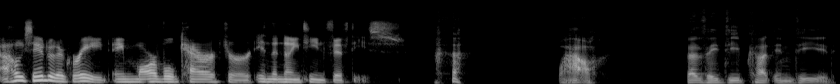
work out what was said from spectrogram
Alexander the great a marvel character in the 1950s wow, that is a deep cut indeed.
